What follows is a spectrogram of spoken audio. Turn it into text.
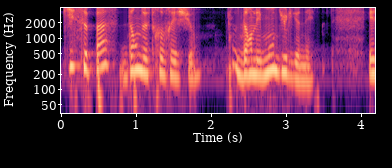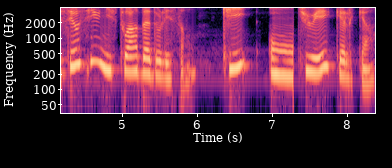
qui se passe dans notre région, dans les monts du Lyonnais. Et c'est aussi une histoire d'adolescents qui ont tué quelqu'un.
